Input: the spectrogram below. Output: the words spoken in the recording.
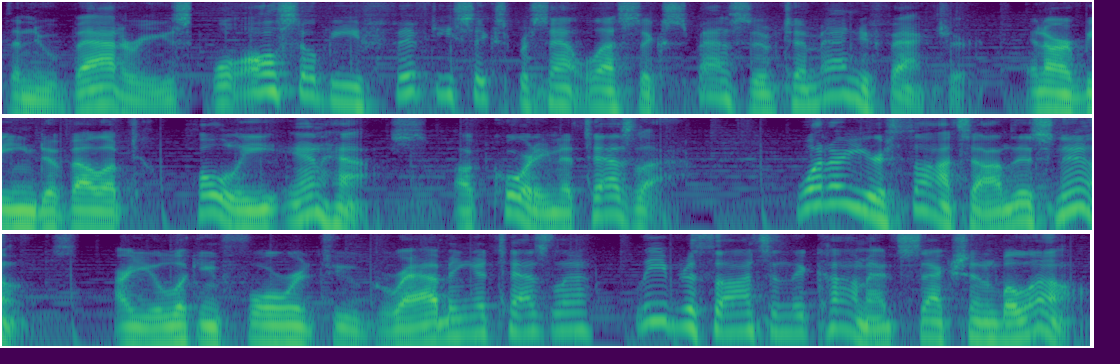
The new batteries will also be 56% less expensive to manufacture and are being developed wholly in-house, according to Tesla. What are your thoughts on this news? Are you looking forward to grabbing a Tesla? Leave your thoughts in the comments section below.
